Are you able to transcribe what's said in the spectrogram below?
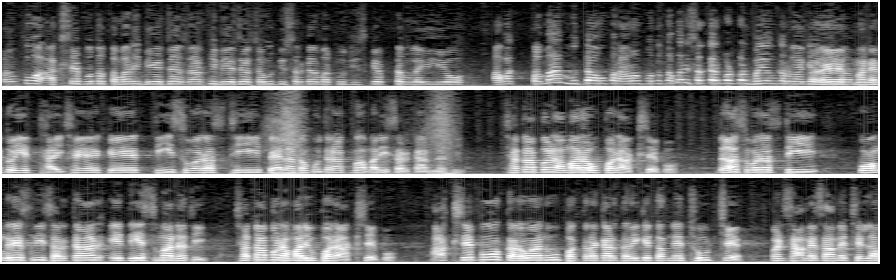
પરંતુ આક્ષેપો તો તમારી બે હજાર ચારથી બે હજાર ચૌદની સરકારમાં તું ડિસ્ક્રિપ્ટમ લઈ લ્યો આવા તમામ મુદ્દાઓ ઉપર આરોપો તો તમારી સરકાર પર પણ ભયંકર લાગે અરે મને તો એ જ થાય છે કે ત્રીસ વર્ષથી પહેલા તો ગુજરાતમાં અમારી સરકાર નથી. છતાં પણ અમારા ઉપર આક્ષેપો. દસ વર્ષથી કોંગ્રેસની સરકાર એ દેશમાં નથી. છતાં પણ અમારી ઉપર આક્ષેપો. આક્ષેપો કરવાનું પત્રકાર તરીકે તમને છૂટ છે. પણ સામે સામે છેલ્લા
